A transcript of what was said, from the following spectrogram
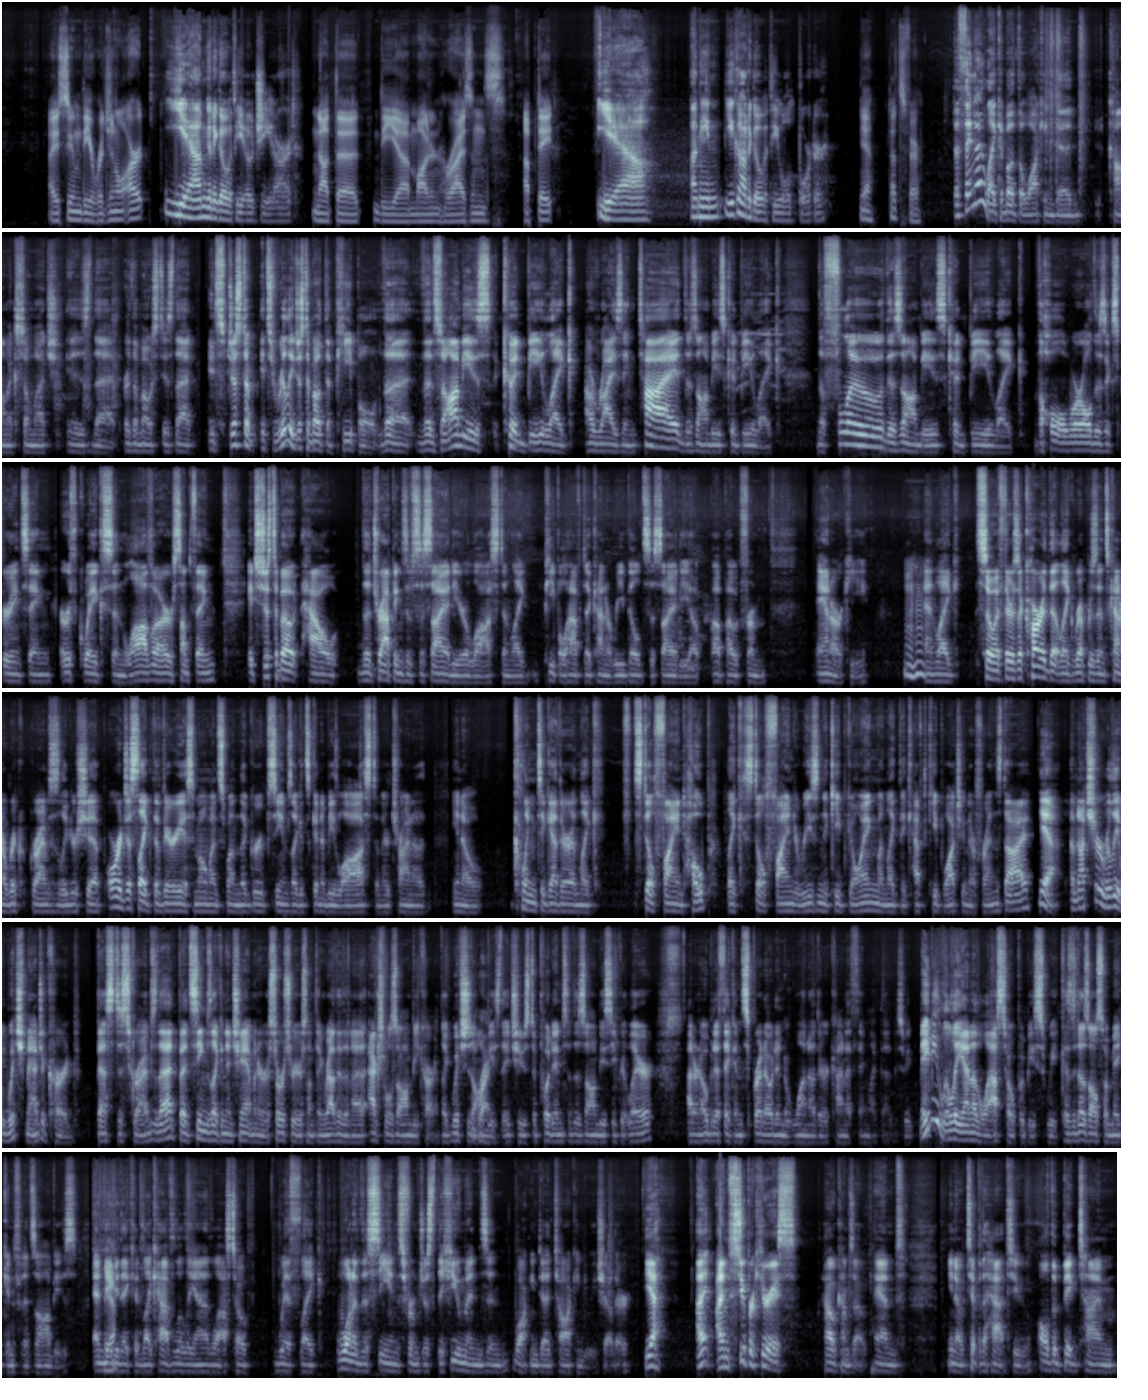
I assume the original art. Yeah, I'm gonna go with the OG art, not the the uh, Modern Horizons update. Yeah, I mean, you got to go with the old border. Yeah, that's fair. The thing I like about the Walking Dead comics so much is that, or the most, is that it's just a, it's really just about the people. the The zombies could be like a rising tide. The zombies could be like the flu. The zombies could be like the whole world is experiencing earthquakes and lava or something. It's just about how the trappings of society are lost and like people have to kind of rebuild society up up out from anarchy mm-hmm. and like so if there's a card that like represents kind of rick grimes' leadership or just like the various moments when the group seems like it's going to be lost and they're trying to you know cling together and like still find hope like still find a reason to keep going when like they have to keep watching their friends die yeah i'm not sure really which magic card best describes that, but it seems like an enchantment or a sorcery or something rather than an actual zombie card. Like which zombies right. they choose to put into the zombie secret lair. I don't know, but if they can spread out into one other kind of thing like that, would be sweet. Maybe Liliana the Last Hope would be sweet because it does also make infinite zombies. And maybe yeah. they could like have Liliana the Last Hope with like one of the scenes from just the humans and Walking Dead talking to each other. Yeah. I, I'm super curious how it comes out. And, you know, tip of the hat to all the big time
